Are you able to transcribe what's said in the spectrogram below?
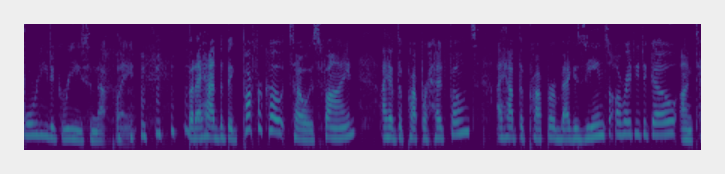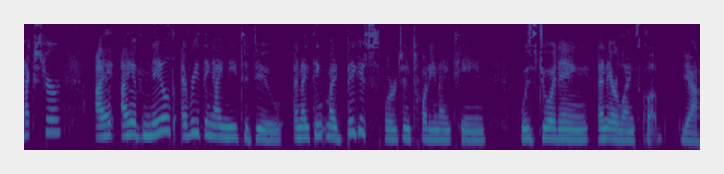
40 degrees in that plane. but I had the big puffer coat, so I was fine. I have the proper headphones. I have the proper magazines all ready to go on Texture. I, I have nailed everything I need to do. And I think my biggest splurge in 2019 was joining an airlines club Yeah.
